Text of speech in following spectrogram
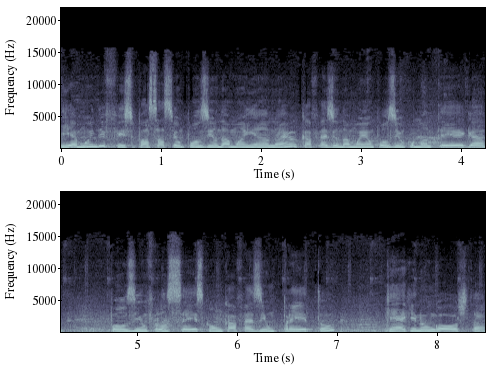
E é muito difícil passar sem um pãozinho da manhã, né? O cafezinho da manhã, um pãozinho com manteiga, pãozinho francês com um cafezinho preto. Quem é que não gosta?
